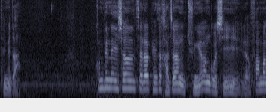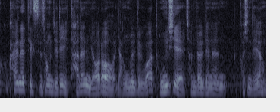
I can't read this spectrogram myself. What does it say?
됩니다. 콤비네이션 세라피에서 가장 중요한 것이 파마코카이네틱스 성질이 다른 여러 약물들과 동시에 전달되는 것인데요.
